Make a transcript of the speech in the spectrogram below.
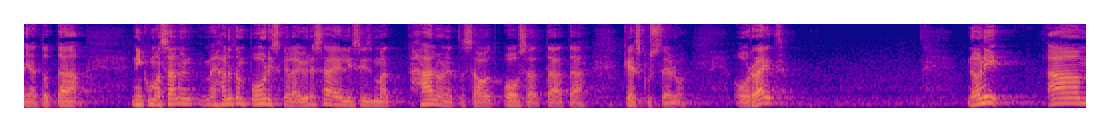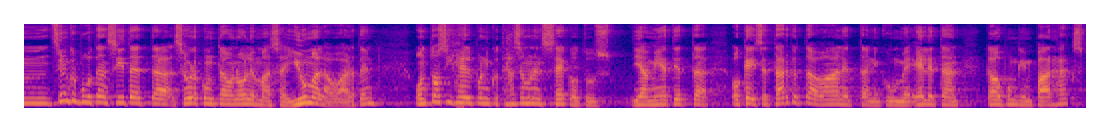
Ja tota, niin kuin mä sanoin, me halutaan pohdiskella yhdessä, eli siis mä haluan, että sä oot osa tätä keskustelua. Alright? No niin, um, silloin kun puhutaan siitä, että seurakunta on olemassa Jumala varten, on tosi helppo niin tehdä semmoinen sekoitus ja miettiä, että okei, okay, se tarkoittaa vaan, että niin me eletään kaupungin parhaaksi.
